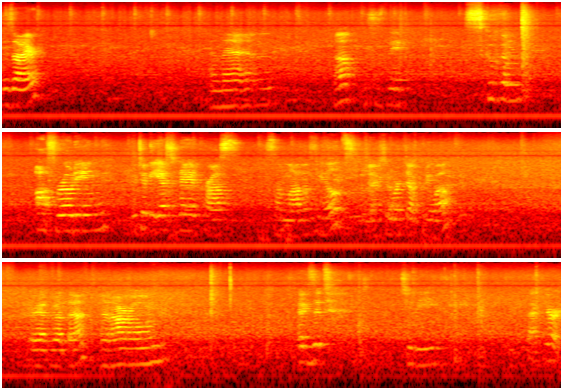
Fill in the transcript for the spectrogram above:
desire. And then, oh, this is the Skookum off-roading. We took it yesterday across some lava fields, which actually worked out pretty well. Very happy about that. And our own exit to the backyard.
